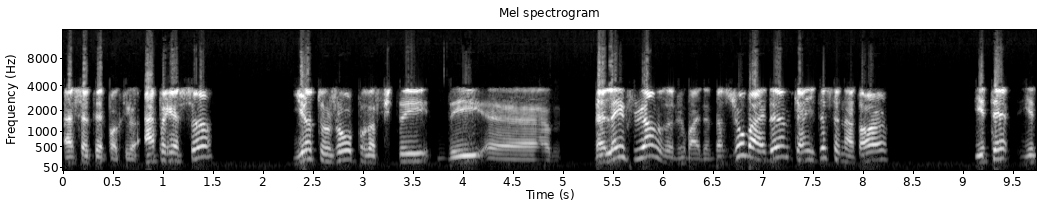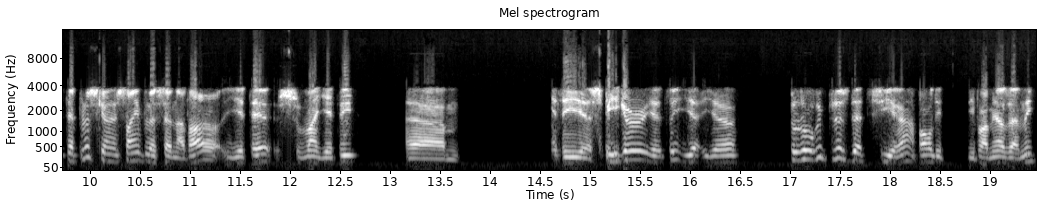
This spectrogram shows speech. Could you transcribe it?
à cette époque-là. Après ça, il a toujours profité des euh, de l'influence de Joe Biden. Parce que Joe Biden, quand il était sénateur, il était, il était plus qu'un simple sénateur. Il était souvent, il était, euh, il était speaker. Il a toujours eu plus de tyrans, à part des, des premières années,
